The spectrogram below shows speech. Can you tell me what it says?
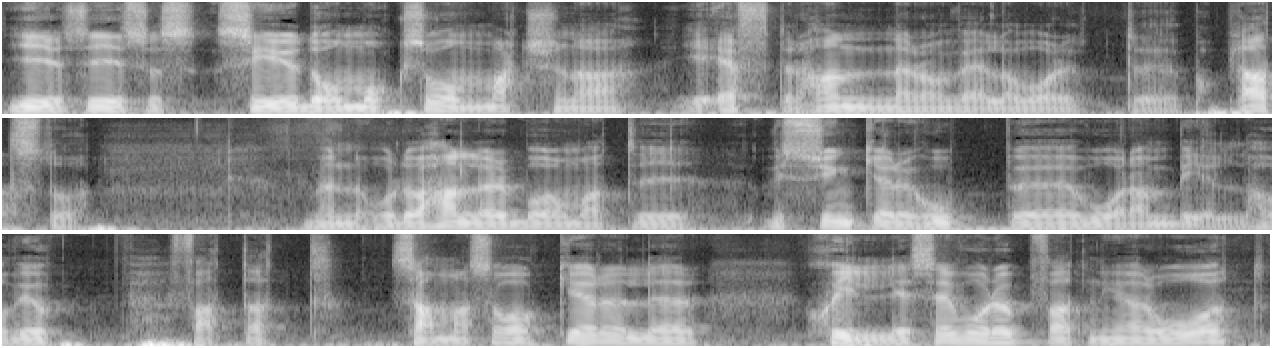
givetvis så ser ju de också om matcherna i efterhand när de väl har varit eh, på plats då. Men, och då handlar det bara om att vi, vi synkar ihop eh, våran bild. Har vi uppfattat samma saker eller skiljer sig våra uppfattningar åt?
